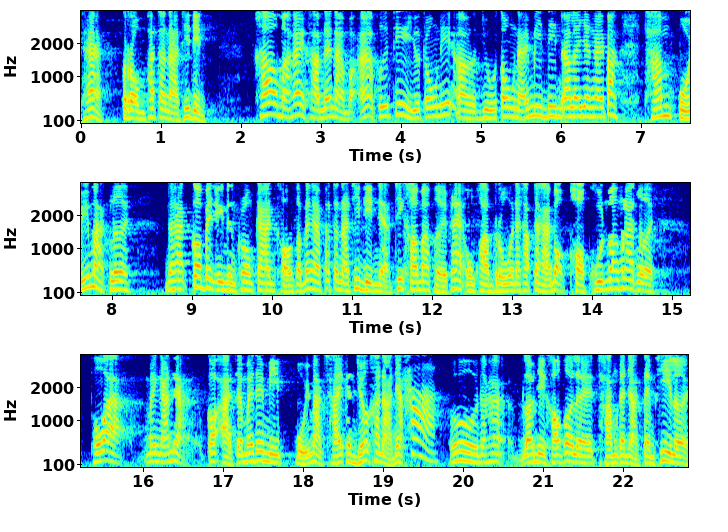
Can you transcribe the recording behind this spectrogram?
ต 5 กรมพัฒนาที่ดิน เข้ามาให้คำแนะนำว่าอ่าพื้นที่อยู่ตรงนี้เอาอยู่ตรงไหนมีดินอะไรยังไงบ้างทำปุ๋ยหมักเลยนะฮะก็เป็นอีกหนึ่งโครงการของสำนักงานพัฒนาที่ดินเนี่ยที่เขามาเผยแพร่องค์ความรู้นะครับทหารบอกขอบคุณมากๆเลย เพราะว่าไม่งั้นเนี่ยก็อาจจะไม่ได้มีปุ๋ยหมักใช้กันเยอะขนาดเนี้ยค่ะ โอ้ นะฮะ แล้วนี่เขาก็เลยทำกันอย่างเต็มที่เลย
